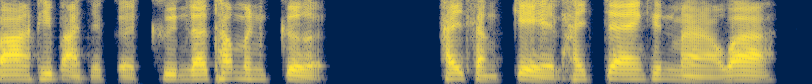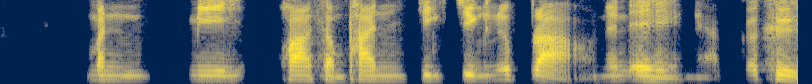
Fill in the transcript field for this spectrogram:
บ้างที่อาจจะเกิดขึ้น แล้วถ้ามันเกิด ให้สังเกตให้แจ้งขึ้นมาว่ามันมีความสัมพันธ์จริง ๆ หรือเปล่านั่นเองนะครับก็คือ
